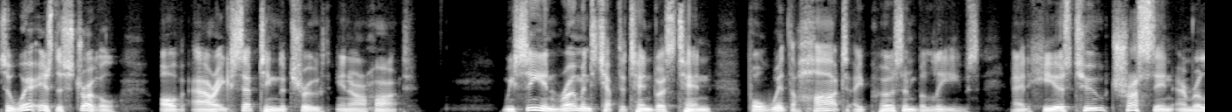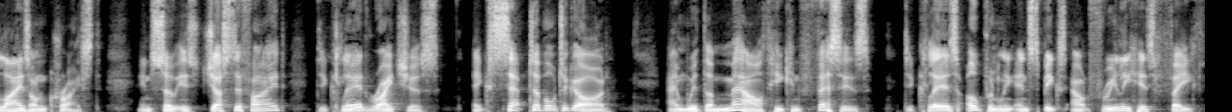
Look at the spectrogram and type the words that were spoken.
So, where is the struggle of our accepting the truth in our heart? We see in Romans chapter 10, verse 10 For with the heart a person believes, adheres to, trusts in, and relies on Christ, and so is justified, declared righteous, acceptable to God, and with the mouth he confesses, declares openly, and speaks out freely his faith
